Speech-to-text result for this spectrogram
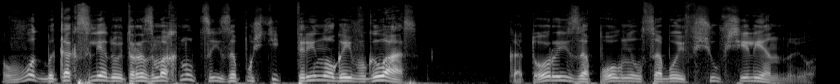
Вот бы как следует размахнуться и запустить треногой в глаз, который заполнил собой всю Вселенную.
